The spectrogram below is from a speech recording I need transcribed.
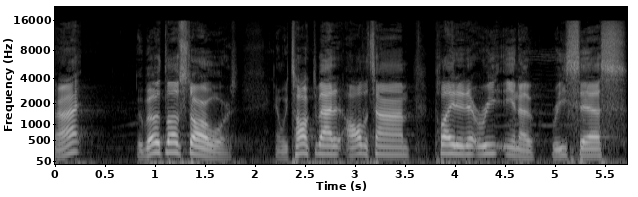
All right? We both love Star Wars and we talked about it all the time. Played it at re, you know recess.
